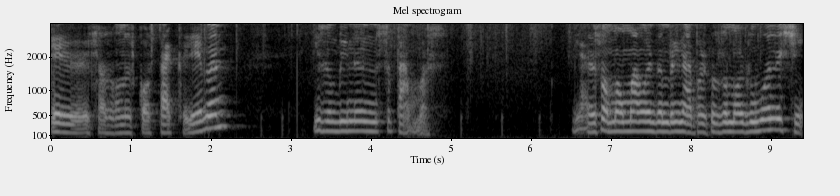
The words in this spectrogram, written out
que això són els costats que lleven, i s'envinen les palmes. I ara són molt males d'embrinar perquè els amors duen així.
